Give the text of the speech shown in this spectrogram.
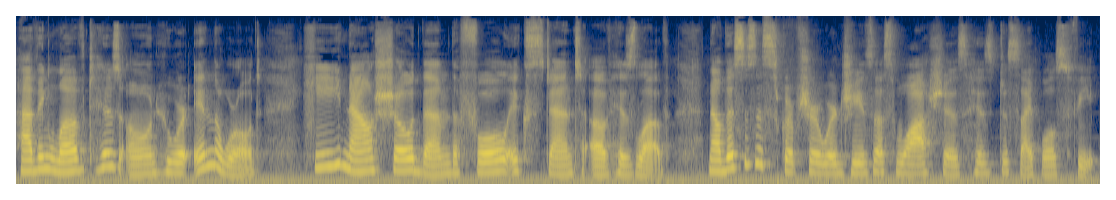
Having loved his own who were in the world, he now showed them the full extent of his love. Now, this is a scripture where Jesus washes his disciples' feet.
